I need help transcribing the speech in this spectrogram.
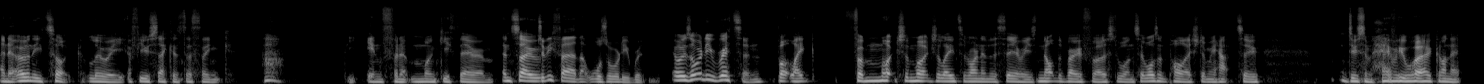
And it only took Louie a few seconds to think, the infinite monkey theorem. And so To be fair, that was already written. it was already written, but like for much, much later on in the series, not the very first one. So it wasn't polished and we had to do some heavy work on it.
